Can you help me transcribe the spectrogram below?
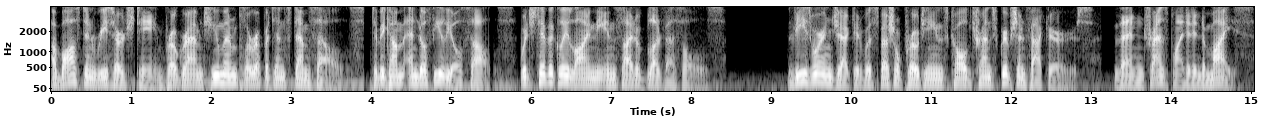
a Boston research team programmed human pluripotent stem cells to become endothelial cells, which typically line the inside of blood vessels. These were injected with special proteins called transcription factors, then transplanted into mice.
